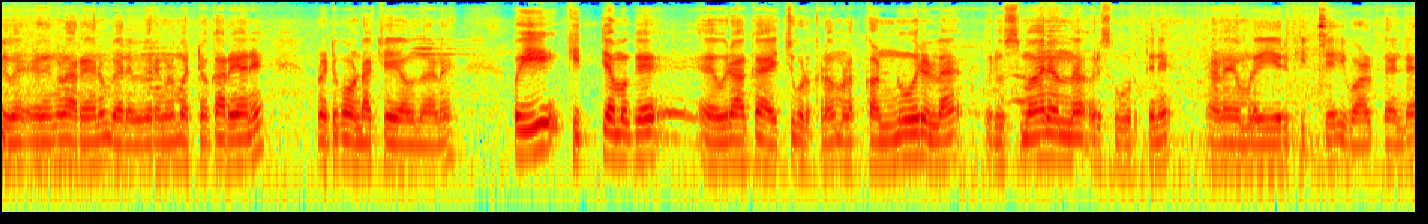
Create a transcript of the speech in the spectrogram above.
വിവരങ്ങൾ അറിയാനും വില വിവരങ്ങളും മറ്റൊക്കെ അറിയാൻ നമ്മളായിട്ട് കോൺടാക്ട് ചെയ്യാവുന്നതാണ്. അപ്പോൾ ഈ കിറ്റ് നമുക്ക് ഒരാൾക്ക് അയച്ചു കൊടുക്കണം. നമ്മളെ കണ്ണൂരുള്ള ഒരു ഉസ്മാൻ എന്ന ഒരു സുഹൃത്തിന് ആണ് നമ്മൾ ഈ ഒരു കിറ്റ് ഈ വാൾപ്പേന്റെ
